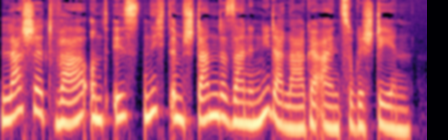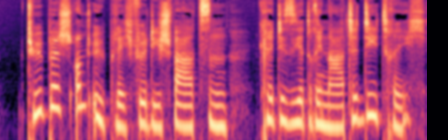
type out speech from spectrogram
Laschet war und ist nicht imstande, seine Niederlage einzugestehen. Typisch und üblich für die Schwarzen, kritisiert Renate Dietrich.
